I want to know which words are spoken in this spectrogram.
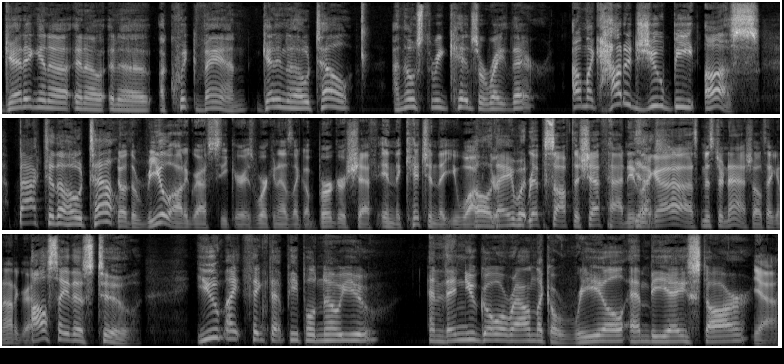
getting in a in a in a, a quick van, getting to the hotel, and those three kids are right there. I'm like, how did you beat us back to the hotel? No, the real autograph seeker is working as like a burger chef in the kitchen that you walk Oh, through. they would- rips off the chef hat and he's Yes. like, ah, it's Mr. Nash. I'll take an autograph. I'll say this too. You might think that people know you, and then you go around like a real NBA star. yeah.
